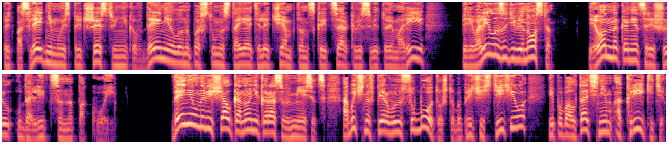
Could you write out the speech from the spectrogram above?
предпоследнему из предшественников Дэниела на посту настоятеля Чемптонской церкви Святой Марии, перевалило за 90, и он, наконец, решил удалиться на покой. Дэниел навещал каноника раз в месяц, обычно в первую субботу, чтобы причастить его и поболтать с ним о крикете,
